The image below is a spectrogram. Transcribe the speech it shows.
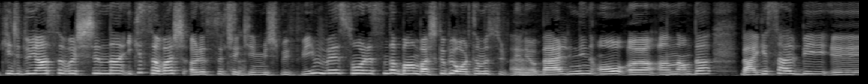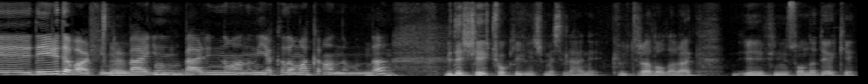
İkinci Dünya Savaşı'ndan iki savaş arası çekilmiş bir film ve sonrasında bambaşka bir ortama sürükleniyor. Berlin'in o e, anlamda belgesel bir e, değeri de var filmin. Evet. Berlin'in Berlin'in o anını yakalamak anlamında. Hı hı. Bir de şey çok ilginç mesela hani kültürel olarak e, filmin sonunda diyor ki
